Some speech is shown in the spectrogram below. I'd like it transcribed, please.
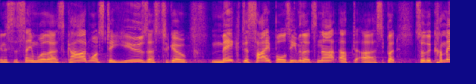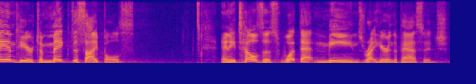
And it's the same with us. God wants to use us to go make disciples, even though it's not up to us. But so the command here to make disciples, and he tells us what that means right here in the passage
